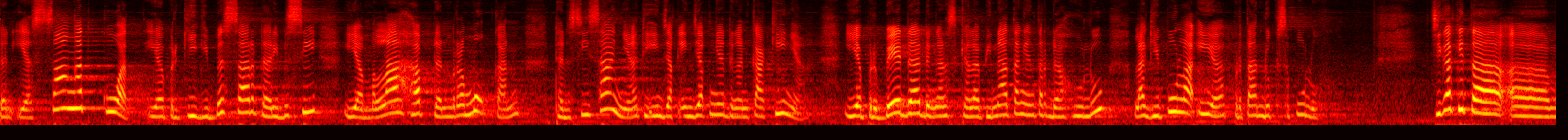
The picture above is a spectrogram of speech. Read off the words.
Dan ia sangat kuat, ia bergigi besar dari besi, ia melahap dan meremukkan, dan sisanya diinjak-injaknya dengan kakinya. Ia berbeda dengan segala binatang yang terdahulu, lagi pula ia bertanduk sepuluh. Jika kita um,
